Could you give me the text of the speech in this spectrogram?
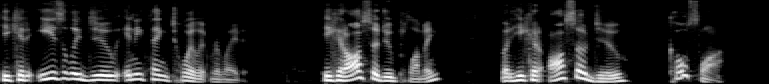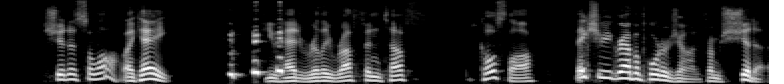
he could easily do anything toilet related. He could also do plumbing, but he could also do coleslaw. Shitta Sillah. Like, hey, if you had really rough and tough coleslaw, make sure you grab a porter john from Shitta.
